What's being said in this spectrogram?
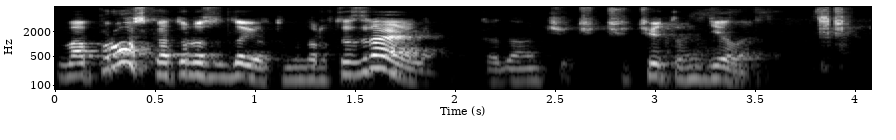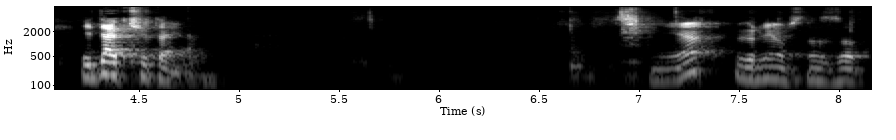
вопрос, который задает ему народ Израиля, когда он что это он делает. Итак, читаем. Не, вернемся назад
